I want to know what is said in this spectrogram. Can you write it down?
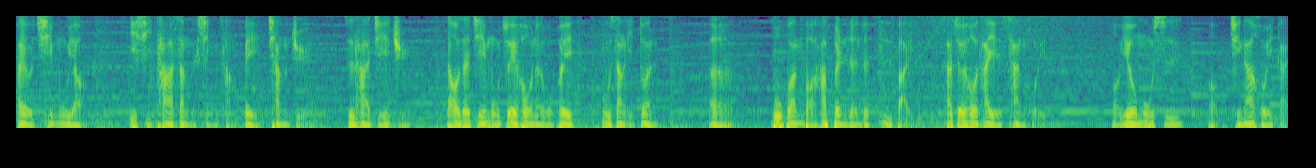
还有戚木瑶一起踏上了刑场，被枪决，这是他的结局。那我在节目最后呢，我会附上一段，呃，胡关宝他本人的自白，他最后他也忏悔了，哦，也有牧师哦，请他悔改。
